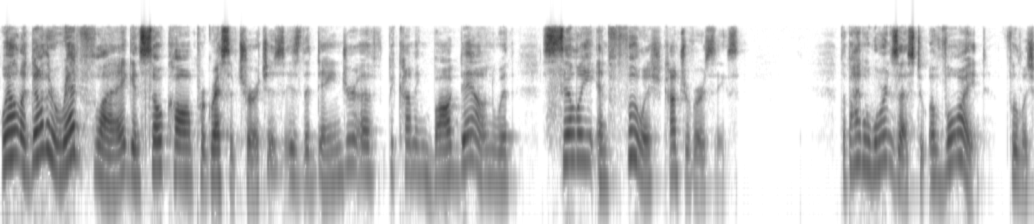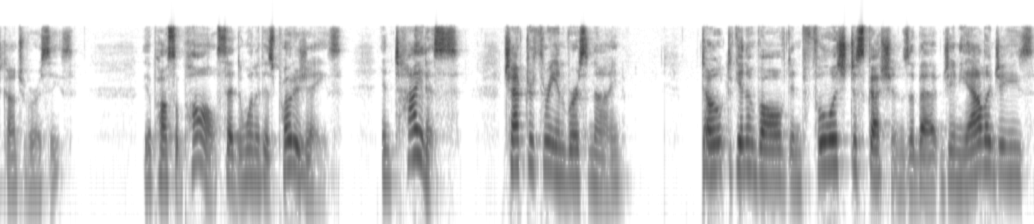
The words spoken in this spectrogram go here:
Well, another red flag in so called progressive churches is the danger of becoming bogged down with silly and foolish controversies. The Bible warns us to avoid foolish controversies. The Apostle Paul said to one of his proteges in Titus chapter 3 and verse 9 Don't get involved in foolish discussions about genealogies,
